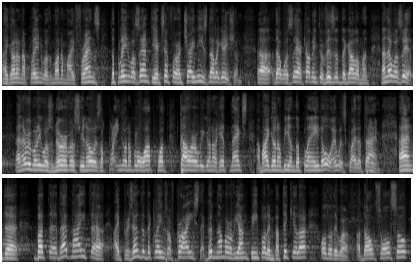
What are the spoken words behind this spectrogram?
I got on a plane with one of my friends. The plane was empty except for a Chinese delegation uh, that was there coming to visit the government. And that was it. And everybody was nervous, you know, is the plane going to blow up? What tower are we going to hit next? Am I going to be on the plane? Oh, it was quite a time. And, uh, but uh, that night, uh, I presented the claims of Christ. A good number of young people, in particular, although they were adults also,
